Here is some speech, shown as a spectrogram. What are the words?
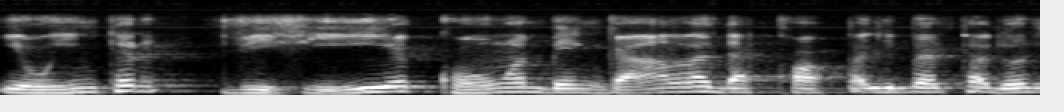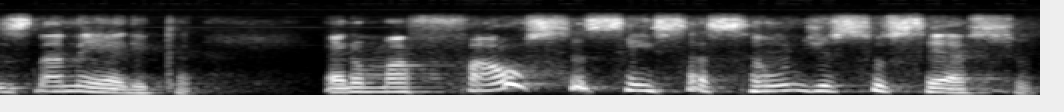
E o Inter vivia com a bengala da Copa Libertadores da América. Era uma falsa sensação de sucesso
